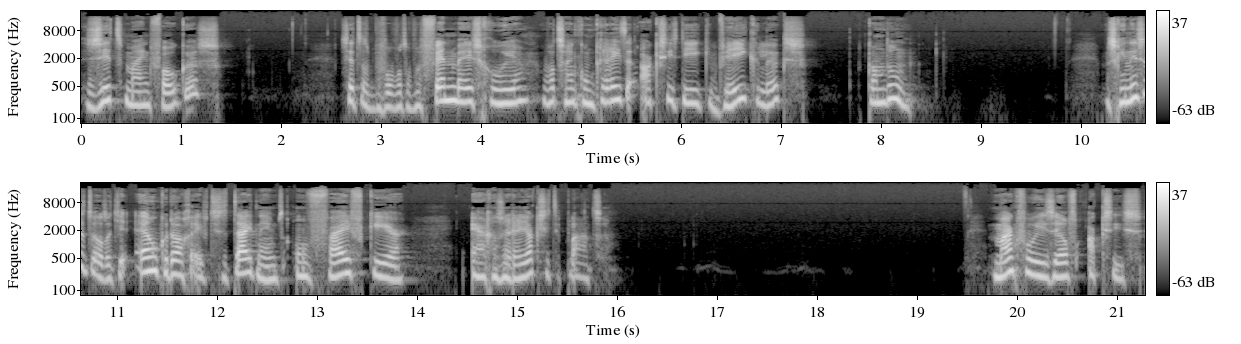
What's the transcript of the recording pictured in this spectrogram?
zit mijn focus? Zit dat bijvoorbeeld op een fanbase groeien? Wat zijn concrete acties die ik wekelijks kan doen? Misschien is het wel dat je elke dag eventjes de tijd neemt om vijf keer ergens een reactie te plaatsen. Maak voor jezelf acties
